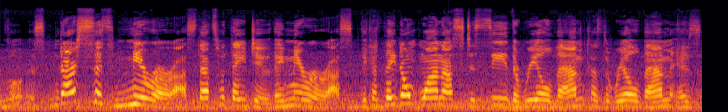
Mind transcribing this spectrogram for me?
narcissists mirror us. That's what they do. They mirror us because they don't want us to see the real them because the real them is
